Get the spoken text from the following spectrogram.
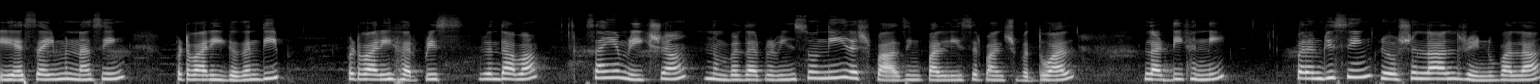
ਏਐਸਆਈ ਮੰਨਾ ਸਿੰਘ, ਪਟਵਾਰੀ ਗਗਨਦੀਪ, ਪਟਵਾਰੀ ਹਰਪ੍ਰੀਤ ਰੰਧਾਵਾ ਸਾਈ ਅਮਰੀਕ ਸ਼ਾਹ, ਨੰਬਰਦਾਰ ਪ੍ਰਵੀਨ ਸੋਨੀ, ਰਸ਼ਪਾਲ ਸਿੰਘ ਪਾਲੀ, ਸਰਪੰਚ ਬੱਦਵਾਲ, ਲਾਡੀ ਖੰਨੀ, ਪਰਮਜੀਤ ਸਿੰਘ, ਰੋਸ਼ਨ ਲਾਲ ਰੇਨੂਵਾਲਾ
